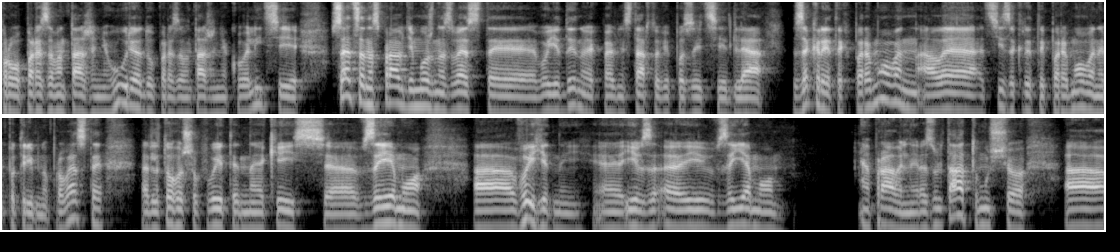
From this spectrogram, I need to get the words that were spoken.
про перезавантаження уряду, перезавантаження коаліції. Все це насправді можна звести воєдино як певні стартові позиції для закритих перемовин, але ці закриті перемовини потрібно провести для того, щоб вийти на якийсь е, взаємо вигідний е, і вза- е, і взаємо правильний результат, тому що е,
